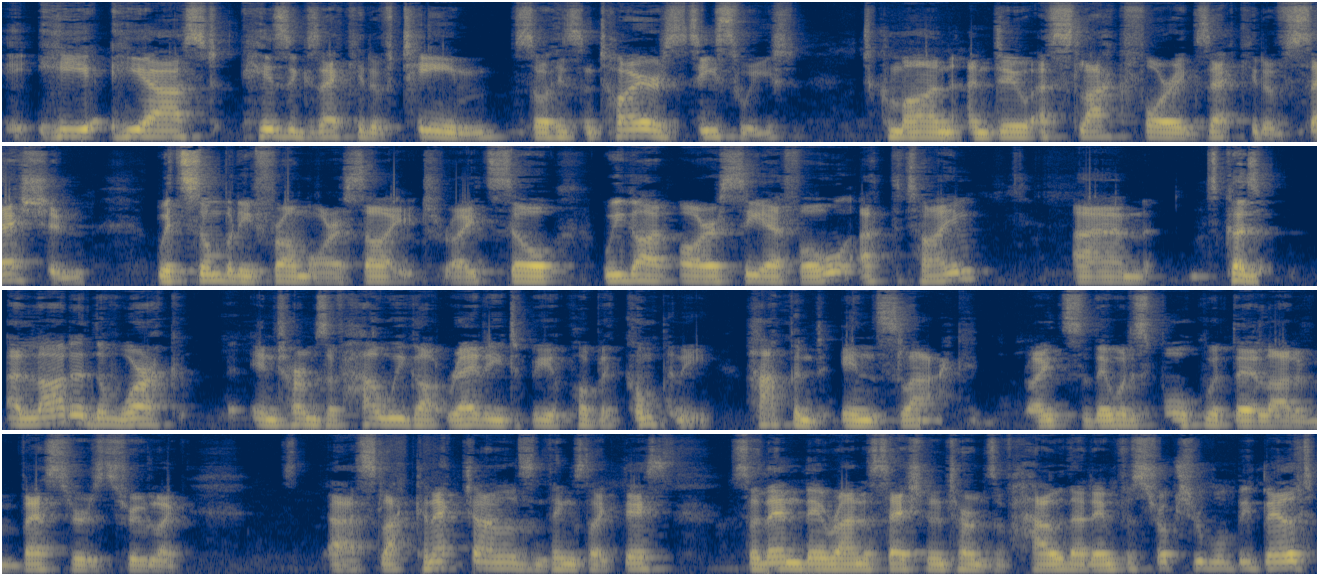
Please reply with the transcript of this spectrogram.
he he asked his executive team, so his entire C suite, to come on and do a Slack for executive session with somebody from our side, right? So we got our CFO at the time, um, because a lot of the work in terms of how we got ready to be a public company happened in Slack, right? So they would have spoke with a lot of investors through like uh, Slack Connect channels and things like this. So then they ran a session in terms of how that infrastructure will be built.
